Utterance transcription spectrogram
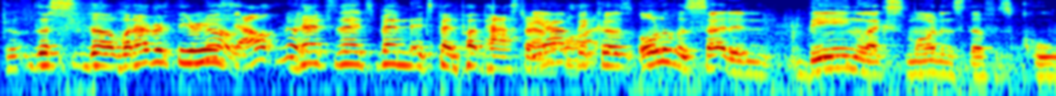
the the, the whatever theory is No, out, no. that's then it's been it's been put past around. Yeah, because all of a sudden, being like smart and stuff is cool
